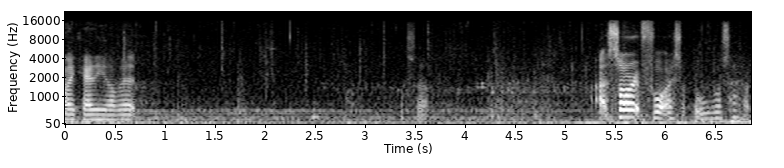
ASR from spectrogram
Like any of it. What's up? I saw it for. I saw, oh, what's that?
